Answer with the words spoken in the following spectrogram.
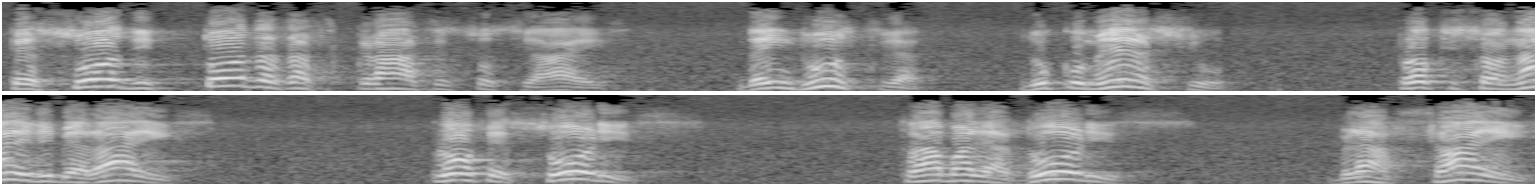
pessoas de todas as classes sociais, da indústria, do comércio, profissionais liberais, professores, trabalhadores, braçais,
